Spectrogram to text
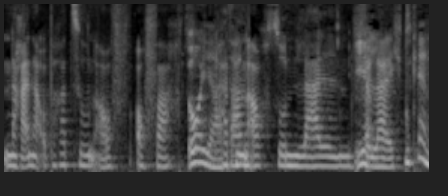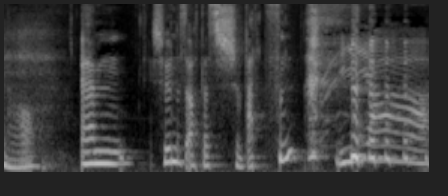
nach einer Operation auf, aufwacht, oh ja, hat dann, man auch so ein Lallen vielleicht. Genau. Ähm, schön ist auch das Schwatzen. Ja.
